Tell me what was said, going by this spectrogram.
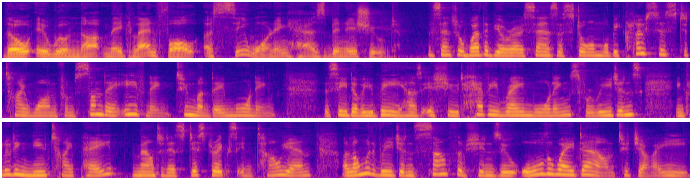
Though it will not make landfall, a sea warning has been issued. The Central Weather Bureau says the storm will be closest to Taiwan from Sunday evening to Monday morning. The CWB has issued heavy rain warnings for regions including New Taipei, mountainous districts in Taoyuan, along with regions south of Hsinchu all the way down to Chiayi.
